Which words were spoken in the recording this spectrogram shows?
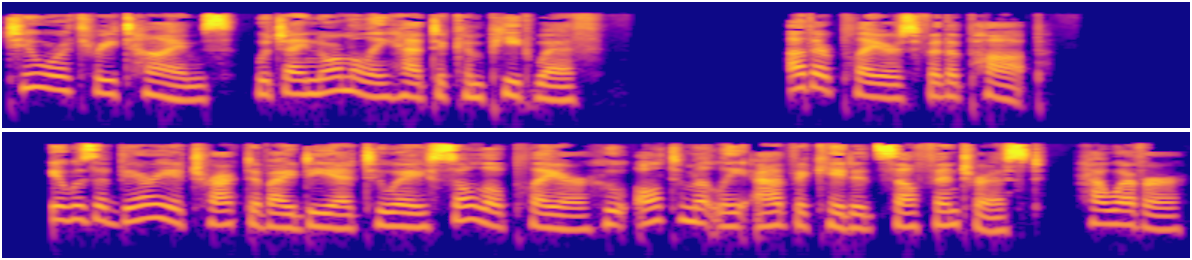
Two or three times, which I normally had to compete with other players for the pop. It was a very attractive idea to a solo player who ultimately advocated self-interest, however,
